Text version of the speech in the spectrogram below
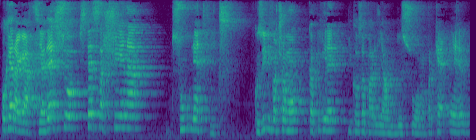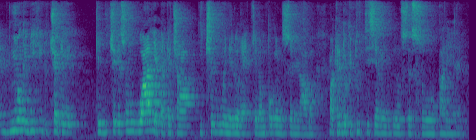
Ok ragazzi, adesso stessa scena su Netflix. Così vi facciamo capire di cosa parliamo del suono, perché è uno che dice, cioè che, che dice che sono uguali è perché ha il cerume nelle orecchie, da un po' che non se ne lava, ma credo che tutti siano dello stesso parere.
